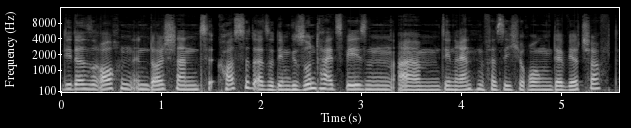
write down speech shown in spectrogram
die das Rauchen in Deutschland kostet, also dem Gesundheitswesen, ähm, den Rentenversicherungen, der Wirtschaft.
